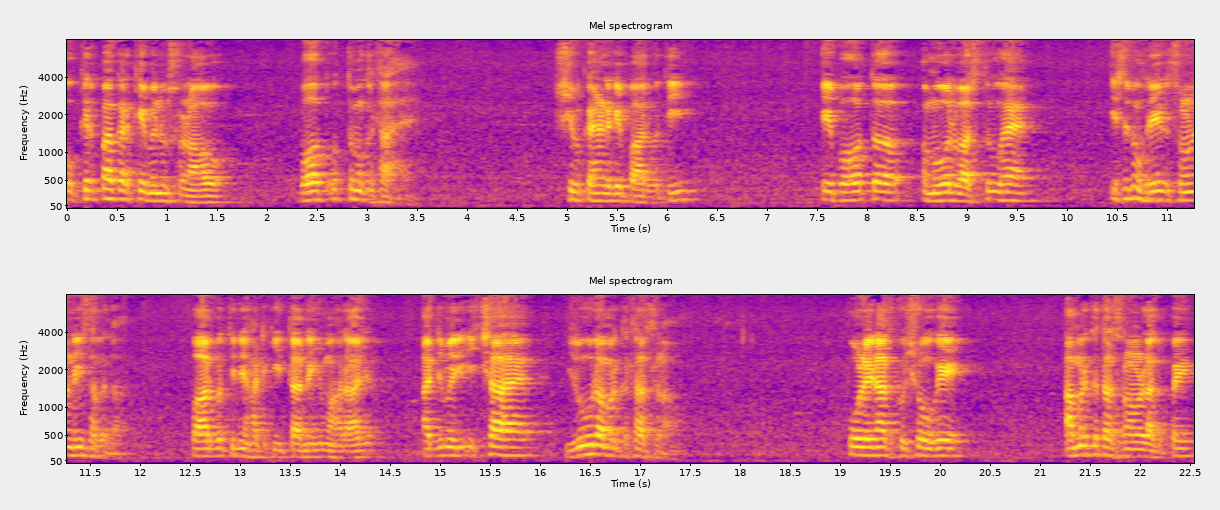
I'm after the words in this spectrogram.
ਉਹ ਕਿਰਪਾ ਕਰਕੇ ਮੈਨੂੰ ਸੁਣਾਓ। ਬਹੁਤ ਉੱਤਮ ਕਥਾ ਹੈ। ਸ਼ਿਵ ਕਹਿਣ ਲੱਗੇ, ਪਾਰਵਤੀ, ਇਹ ਬਹੁਤ ਅਮੋਲ ਵਸਤੂ ਹੈ। ਇਸ ਨੂੰ ਹਰੇਕ ਸੁਣ ਨਹੀਂ ਸਕਦਾ। ਪਾਰਵਤੀ ਨੇ ਹਟ ਕੀਤਾ, ਨਹੀਂ ਮਹਾਰਾਜ, ਅੱਜ ਮੇਰੀ ਇੱਛਾ ਹੈ, ਜ਼ਰੂਰ ਅਮਰ ਕਥਾ ਸੁਣਾਓ। ਭੋਲੇਨਾਥ ਖੁਸ਼ ਹੋ ਗਏ। ਅਮਰ ਕਥਾ ਸੁਣਾਉਣ ਲੱਗ ਪਏ।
